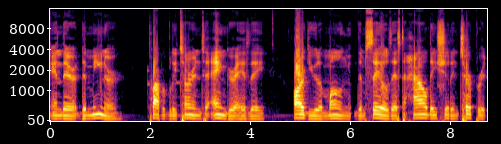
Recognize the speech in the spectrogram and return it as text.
and their demeanor probably turned to anger as they argued among themselves as to how they should interpret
